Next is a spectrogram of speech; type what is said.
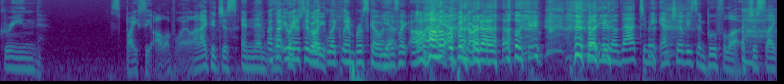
green spicy olive oil. And I could just, and then I we'll thought you were going to say like, like Lambrusco, and Yeah. I was like, Oh, oh, well, yeah. or Bernarda. but you know that to me, anchovies and buffalo are just like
